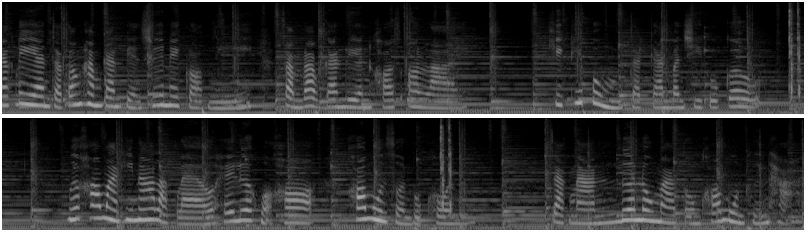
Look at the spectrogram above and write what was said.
นักเรียนจะต้องทำการเปลี่ยนชื่อในกรอบนี้สำหรับการเรียนคอร์สออนไลน์ คลิกที่ปุ่มจัดการบัญชี Google เมื่อเข้ามาที่หน้าหลักแล้วให้เลือกหัวข้อ ข้อมูลส่วนบุคคล จากนั้นเลื่อนลงมาตรงข้อมูลพื้นฐาน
